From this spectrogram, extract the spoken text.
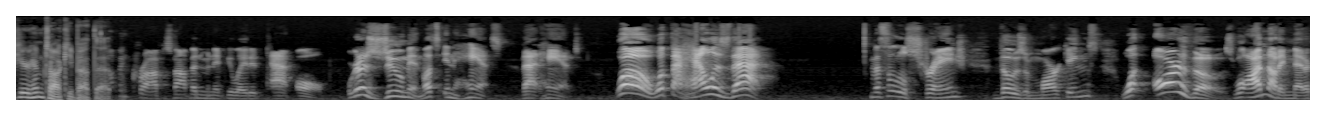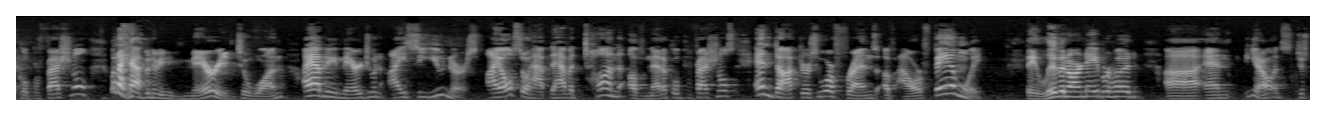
hear him talking about that. crop has not been manipulated at all. We're to zoom in. Let's enhance that hand. Whoa, what the hell is that? That's a little strange. Those markings. What are those? Well, I'm not a medical professional, but I happen to be married to one. I happen to be married to an ICU nurse. I also happen to have a ton of medical professionals and doctors who are friends of our family. They live in our neighborhood, uh, and, you know, it's just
